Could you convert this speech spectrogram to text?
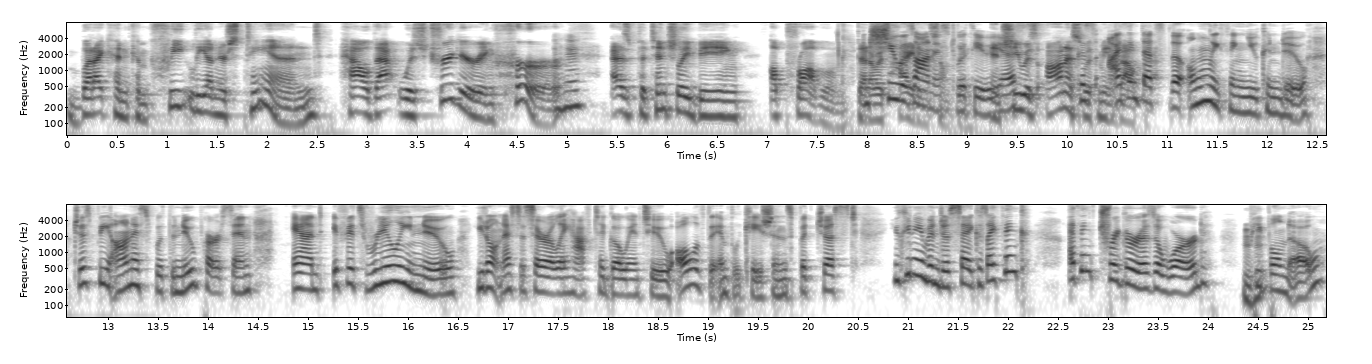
but I can completely understand how that was triggering her mm-hmm. as potentially being a problem that I was she was honest something. with you, and yes? she was honest with me I think that's the only thing you can do. Just be honest with the new person. And if it's really new, you don't necessarily have to go into all of the implications, but just you can even just say because I think I think trigger is a word Mm-hmm. people know,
